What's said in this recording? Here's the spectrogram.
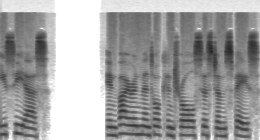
ECS Environmental Control System Space.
